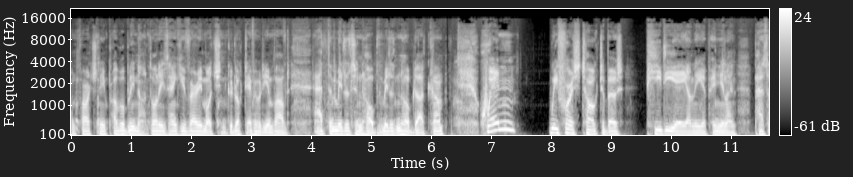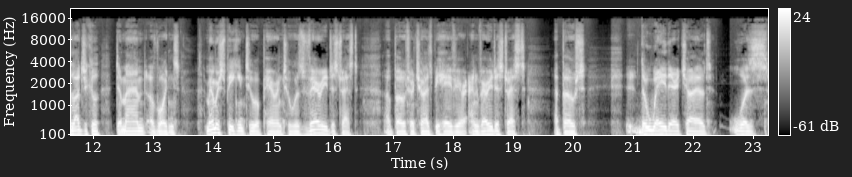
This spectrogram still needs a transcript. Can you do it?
Unfortunately, probably not. Bonnie, thank you very much and good luck to everybody involved at the Midleton Hub, the middletonhub.com. When we first talked about PDA on the opinion line, pathological demand avoidance. I remember speaking to a parent who was very distressed about her child's behaviour and very distressed about the way their child was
